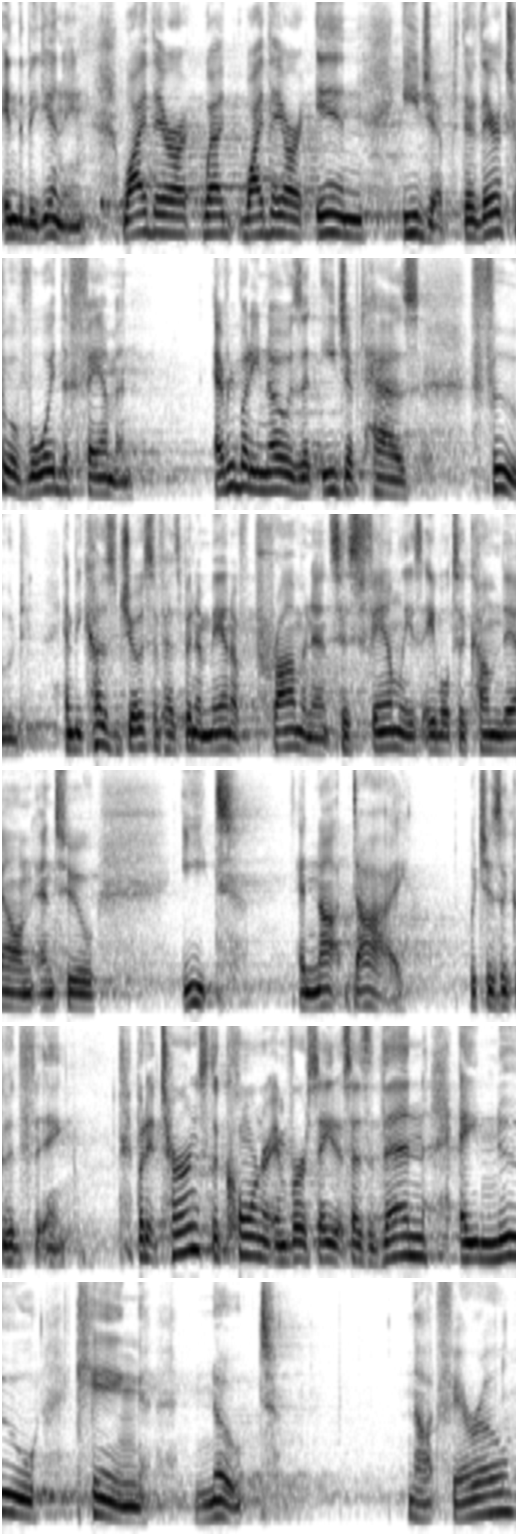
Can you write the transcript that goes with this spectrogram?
in the beginning, why they are, why, why they are in Egypt. They're there to avoid the famine. Everybody knows that Egypt has food. And because Joseph has been a man of prominence, his family is able to come down and to eat and not die which is a good thing. But it turns the corner in verse 8. It says, Then a new king, note, not Pharaoh,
